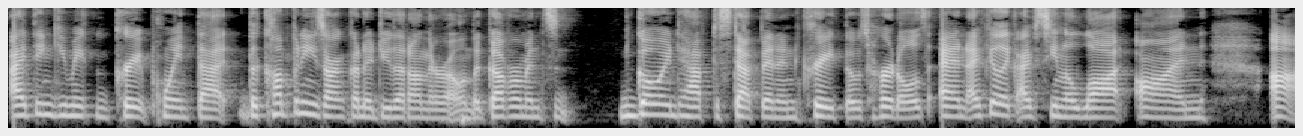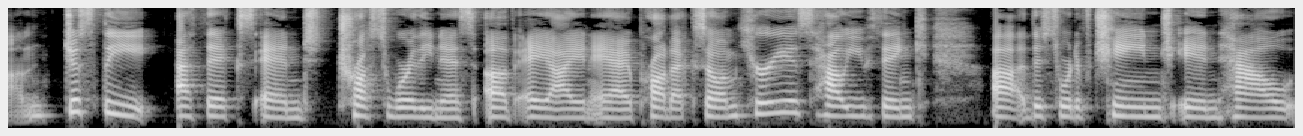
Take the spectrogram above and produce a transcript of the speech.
I think you make a great point that the companies aren't going to do that on their own. The government's going to have to step in and create those hurdles. And I feel like I've seen a lot on um, just the ethics and trustworthiness of AI and AI products. So I'm curious how you think uh, this sort of change in how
